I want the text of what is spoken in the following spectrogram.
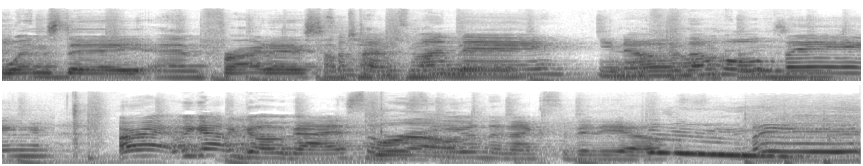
Wednesday and Friday, sometimes, sometimes Monday. You know the whole crazy. thing. All right, we gotta go, guys. So We're we'll out. see you in the next video. Bye. Bye. to figure out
